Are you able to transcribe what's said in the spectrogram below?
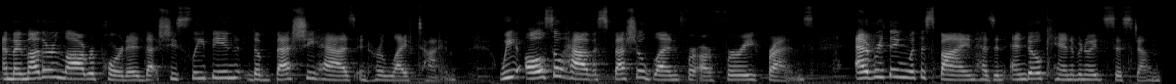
and my mother-in-law reported that she's sleeping the best she has in her lifetime. We also have a special blend for our furry friends. Everything with a spine has an endocannabinoid system,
